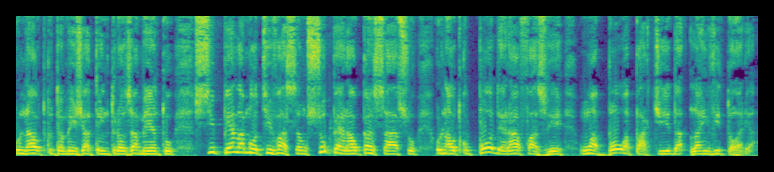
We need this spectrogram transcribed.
o Náutico também já tem entrosamento. Se pela motivação superar o cansaço, o Náutico poderá fazer uma boa partida lá em Vitória.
